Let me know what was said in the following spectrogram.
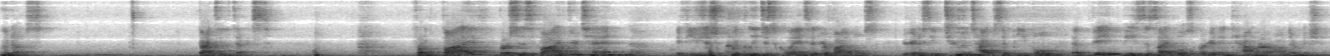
Who knows? Back to the text. From 5, verses 5 through 10, if you just quickly just glance at your Bibles, you're going to see two types of people that they, these disciples are going to encounter on their mission.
